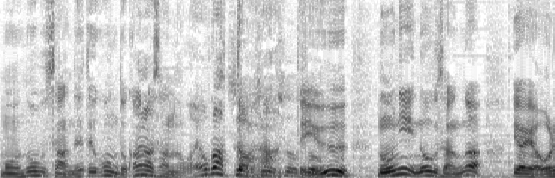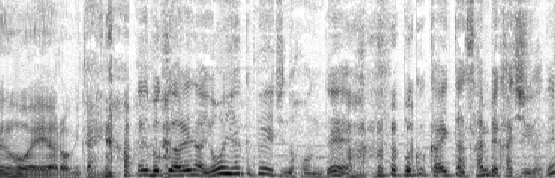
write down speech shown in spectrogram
もうノブさん出てこんとかなさんの方が良かったなっていうのにノブさんが「いやいや俺の方がええやろ」みたいな。で僕あれな400ページの本で 僕書いたん380やで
